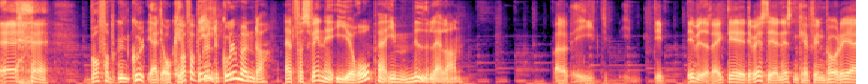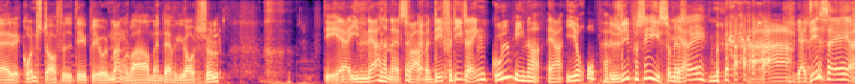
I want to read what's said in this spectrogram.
øh, hvorfor begyndte guld? Ja, det er okay. Hvorfor begyndte det, guldmønter at forsvinde i Europa i middelalderen? Var det, det ved jeg da ikke. Det, det bedste, jeg næsten kan finde på, det er, at grundstoffet det blev en mangelvare, og man derfor gik over til sølv. Det er i nærheden af et svar, men det er fordi, der ingen guldminer er i Europa. Lige præcis, som jeg Ja. sagde. Ah, ja, det sagde jeg.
